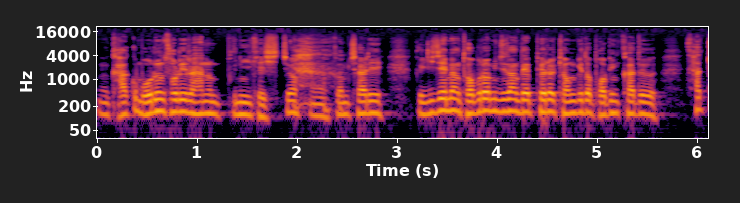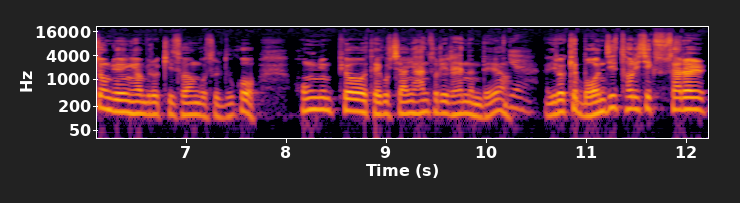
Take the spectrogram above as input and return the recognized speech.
어, 가끔 옳은 소리를 하는 분이 계시죠. 어, 검찰이 그 이재명 더불어민주당 대표를 경기도 법인카드 사적 유행 혐의로 기소한 것을 두고 홍윤표 대구시장이 한 소리를 했는데요. 예. 이렇게 먼지털이식 수사를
